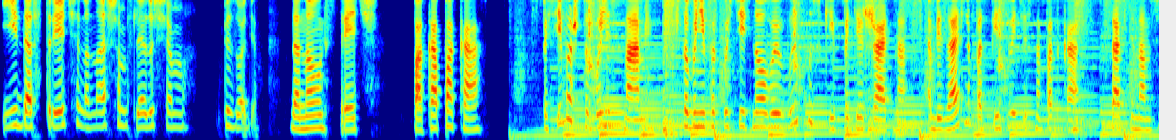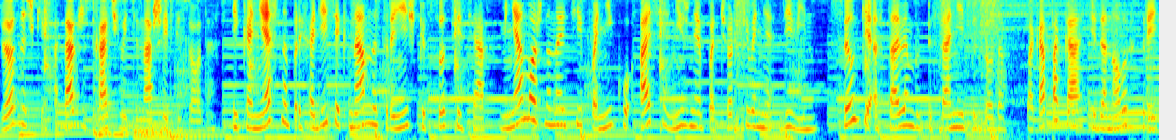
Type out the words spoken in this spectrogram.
и до встречи на нашем следующем эпизоде. До новых встреч. Пока-пока. Спасибо, что были с нами. Чтобы не пропустить новые выпуски и поддержать нас, обязательно подписывайтесь на подкаст, ставьте нам звездочки, а также скачивайте наши эпизоды. И, конечно, приходите к нам на страничке в соцсетях. Меня можно найти по нику Ася, нижнее подчеркивание, Левин. Ссылки оставим в описании эпизода. Пока-пока и до новых встреч!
